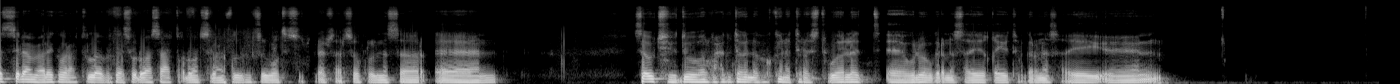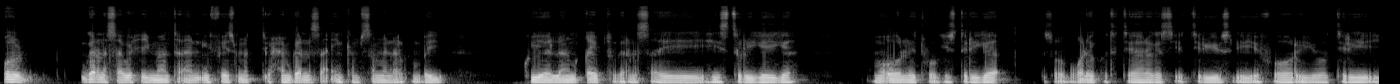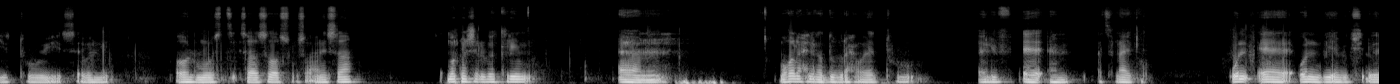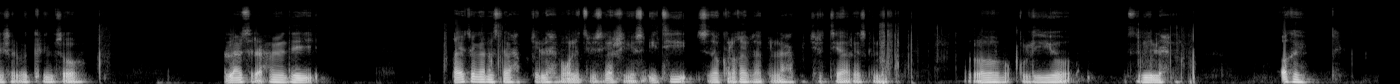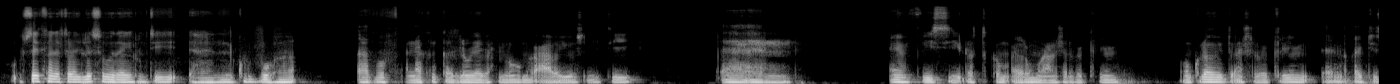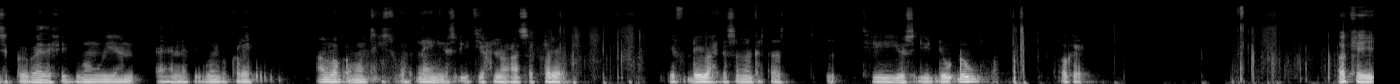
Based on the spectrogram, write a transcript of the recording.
asalaamu calaykum waraxmatullahi wabarakaatu soo dhawaad saxabta qodobada salaam fadlan boqotay subscribe saar soo kalena saar saa u jeedo halkan waxaan u kokena trust wallet weliba magaranaysaayay qeybta magaranaysaayay oo garanaysaa wixii maanta aan investment waxaan garanaysaa income sameyn halkan ku yaalaan qeybta magaranaysaayay historygayga ama all network historyga soo boqol iyo konton tiyaaragas iyo three usd iyo four iyo three iyo two iyo seven iyo almost saas hoos u soconaysaa markan shalba cream boqol xilliga duhur waxa two alif am at night one a one pm ku soo dhawaa shalba cream soo alaasir axmedey qaybta garanaysa waxa ku jira lix boqol iyo toban sagaashan usdt sidoo kale qaybta kalena waxa ku jira tiyaaraskana laba boqol iyo toddoba iyo lixdan okay. Websitekan dartan la soo wadaagay runtii buu ahaa aad buu fiicnaa kankaad la wadaagay waxaa lagu magacaabay usdt mvc.com ayaa lagu magacaabay shalba cream waan kula doonaa shalba cream qaybtiisa koobaad ee fb1 weeyaan fb1ka kale unlock amountkiisu waa nine usdt wax noocaas oo kale if day waxaad ka samayn kartaa three usd dhow dhow okay okay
